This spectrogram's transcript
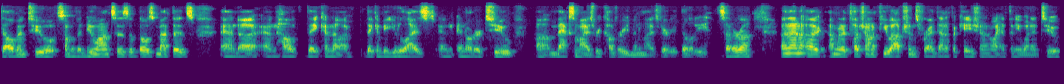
delve into some of the nuances of those methods and uh, and how they can uh, they can be utilized in, in order to um, maximize recovery, minimize variability, et cetera. And then I'm going to touch on a few options for identification. I know Anthony went into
